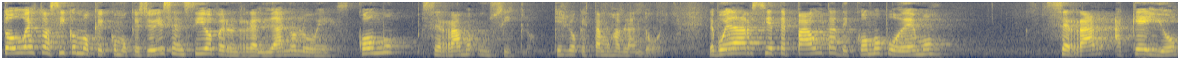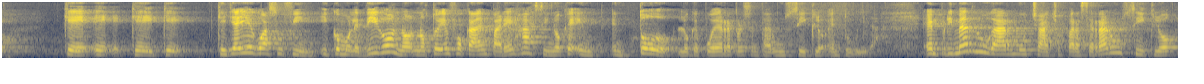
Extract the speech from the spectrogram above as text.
todo esto así como que, como que se oye sencillo, pero en realidad no lo es. ¿Cómo cerramos un ciclo? ¿Qué es lo que estamos hablando hoy? Les voy a dar siete pautas de cómo podemos cerrar aquello que, eh, que, que que ya llegó a su fin. Y como les digo, no, no estoy enfocada en pareja, sino que en, en, todo lo que puede representar un ciclo en tu vida. En primer lugar, muchachos, para cerrar un ciclo,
